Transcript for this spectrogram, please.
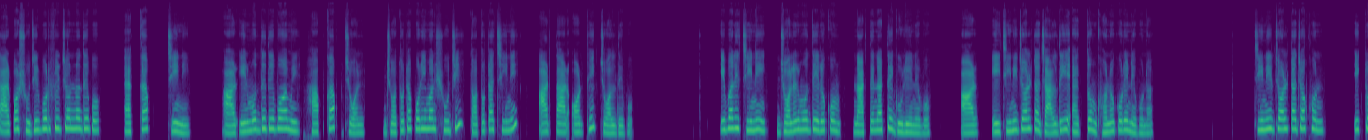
তারপর সুজির বরফির জন্য দেব এক কাপ চিনি। আর এর মধ্যে দেব আমি হাফ কাপ জল। যতটা পরিমাণ সুজি, ততটা চিনি আর তার অর্ধেক জল দেব। এবারে চিনি জলের মধ্যে এরকম নাড়তে নাড়তে গুলিয়ে নেব। আর এই চিনি জলটা জাল দিয়ে একদম ঘন করে নেব না। চিনির জলটা যখন একটু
